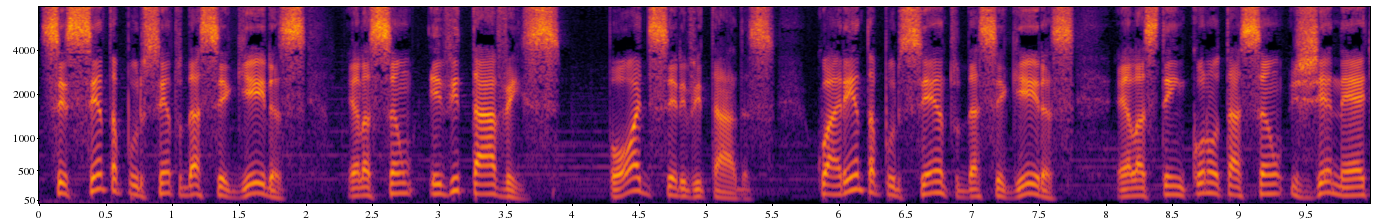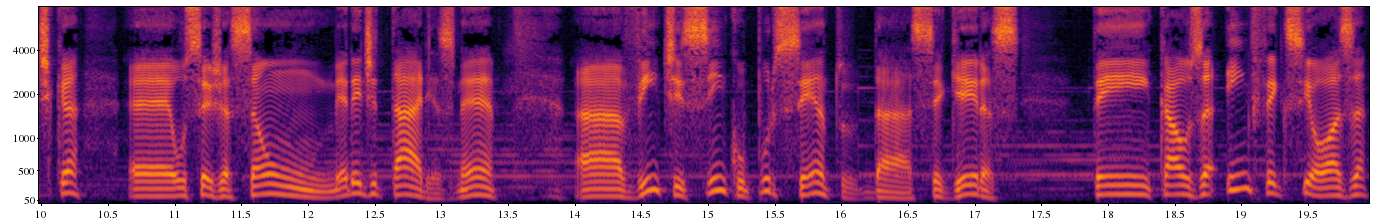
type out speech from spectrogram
60% das cegueiras, elas são evitáveis. Pode ser evitadas. 40% das cegueiras elas têm conotação genética, é, ou seja, são hereditárias, né? A 25% das cegueiras têm causa infecciosa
